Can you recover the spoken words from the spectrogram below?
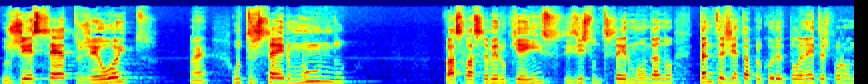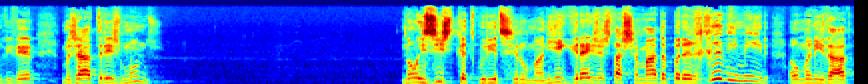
os G7, o G8, é? o terceiro mundo. Vá-se lá saber o que é isso. Existe um terceiro mundo, andam tanta gente à procura de planetas para onde viver, mas já há três mundos. Não existe categoria de ser humano. E a igreja está chamada para redimir a humanidade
